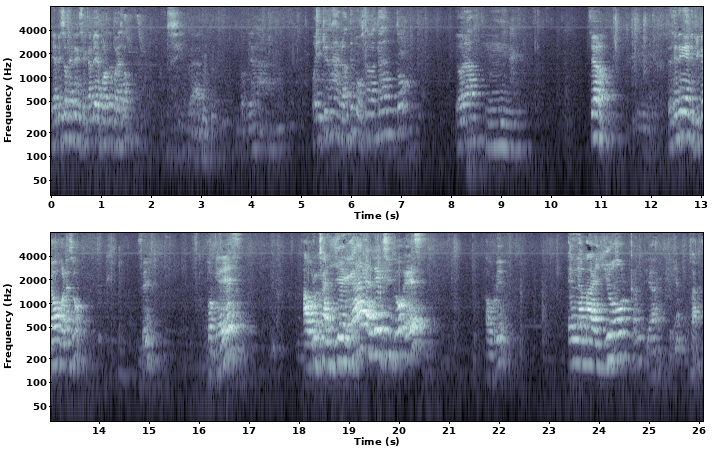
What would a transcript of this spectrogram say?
¿Ya visto gente que se cambia de deporte por eso? Sí. Claro. Porque, ah, Oye, qué raro, antes me gustaba tanto y ahora... mm, ¿Sí o no? ¿Se sienten identificados con eso? ¿Sí? Porque es aburrido. O llegar al éxito es aburrido. En la mayor cantidad de tiempo. O sea,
